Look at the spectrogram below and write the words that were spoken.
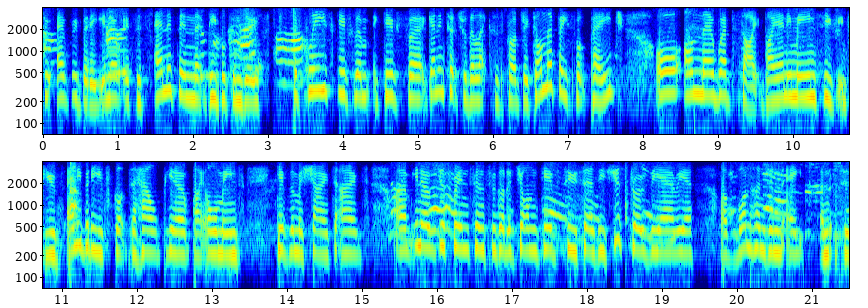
to everybody, you know, if there's anything that people can do, to please give them, give, uh, get in touch with the Lexus Project on their Facebook page or on their website by any means. If, if you anybody you've got to help, you know, by all means, give them a shout out. Um, you know, just for instance, we've got a John Gibbs who says he's just drove the area of 108 uh, to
